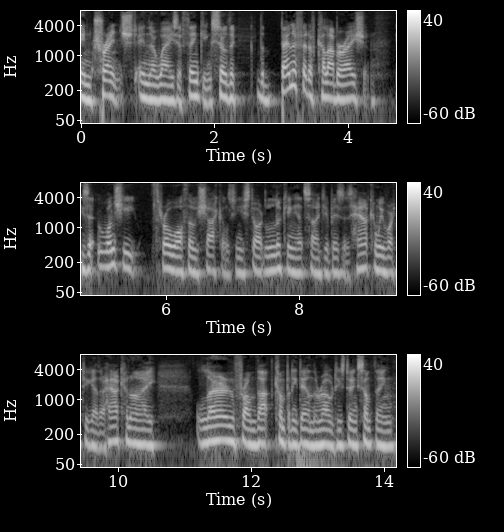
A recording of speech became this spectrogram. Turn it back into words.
entrenched in their ways of thinking. So the the benefit of collaboration is that once you throw off those shackles and you start looking outside your business, how can we work together? How can I learn from that company down the road who's doing something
